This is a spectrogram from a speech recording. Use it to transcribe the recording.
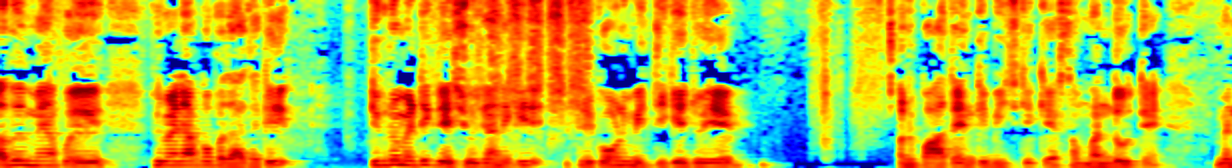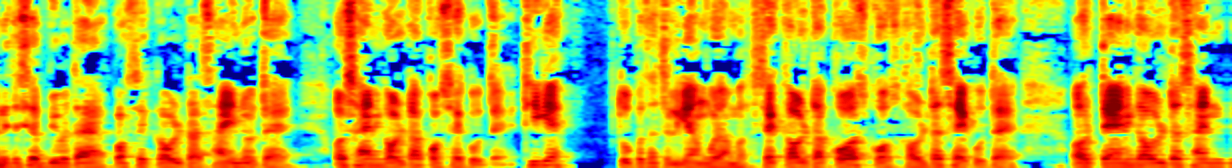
अब मैं आपको ये फिर मैंने आपको बताया था कि टिग्नोमेट्रिक रेशियो यानी कि त्रिकोण मिति के जो ये अनुपात है इनके बीच के क्या संबंध होते हैं? मैंने जैसे अभी बताया कौशेक का उल्टा साइन होता है और साइन का उल्टा कौशेक होता है। ठीक है? तो पता चल गया हमको यहाँ पर। सेक का उल्टा कॉस कॉस का उल्टा सेक होता है। और टेन का उल्टा साइन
